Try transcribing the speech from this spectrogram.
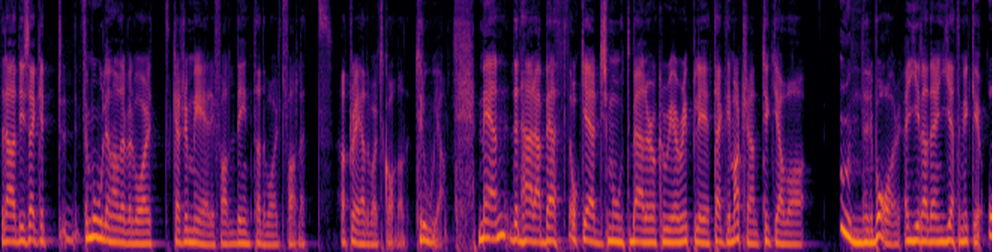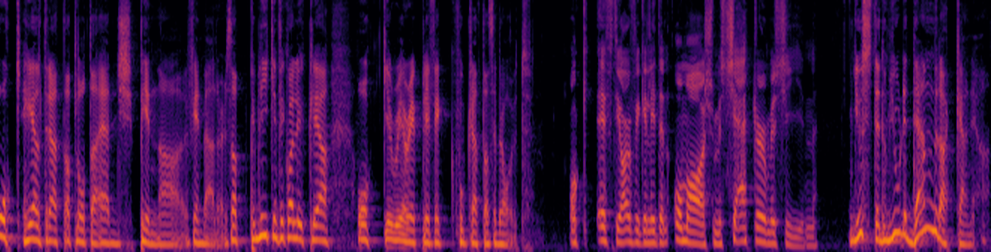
Det där, det är säkert, förmodligen hade det väl varit kanske mer ifall det inte hade varit fallet att Ray hade varit skadad, tror jag. Men den här Beth och Edge mot Balor och Rhea Ripley tag matchen tyckte jag var underbar. Jag gillade den jättemycket och helt rätt att låta Edge pinna Finn Balor. Så att publiken fick vara lyckliga och Rhea Ripley fick fortsätta se bra ut. Och FTR fick en liten hommage med Shatter Machine. Just det, de gjorde den rackaren ja.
